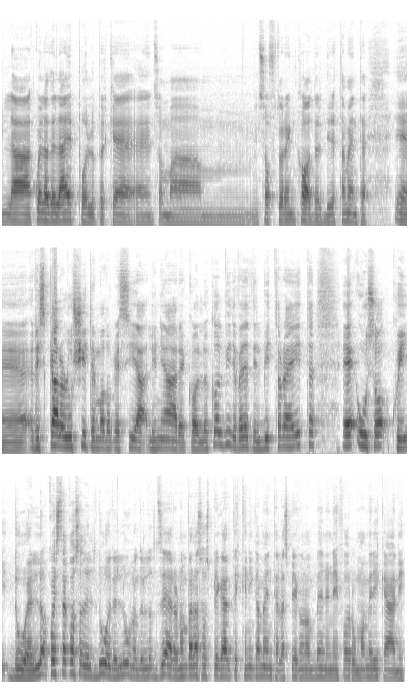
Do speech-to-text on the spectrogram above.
la, quella della Apple perché eh, insomma mh, mm, il software encoder direttamente eh, riscalo l'uscita in modo che sia lineare col, col, video. Vedete il bitrate? E uso qui duello questa cosa del 2 dell'1 dello 0 non ve la so spiegare tecnicamente la spiegano bene nei forum americani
